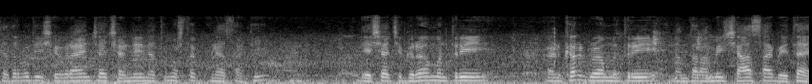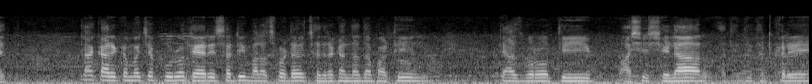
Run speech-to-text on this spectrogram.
छत्रपती शिवरायांच्या चरणी नतमस्तक होण्यासाठी देशाचे गृहमंत्री कणखर गृहमंत्री नंतर अमित शहा साहेब येत आहेत. त्या कार्यक्रमाच्या पूर्वतयारीसाठी मला असं वाटतं चंद्रकांतदादा पाटील त्याचबरोबर ती आशिष शेलार अतिथी तटकरे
